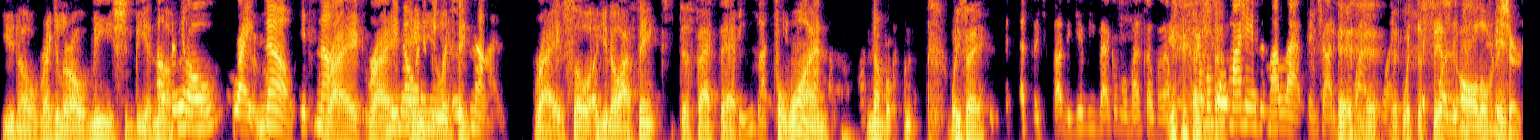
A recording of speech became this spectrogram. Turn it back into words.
you know, regular old me should be enough. No. Right. No, it's not. Right. Right. You know and what I mean? Like it's say, not. Right. So, uh, you know, I think the fact that See, for one, number, what do you say? I said, you're about to give me back up on my sofa. I'm, I'm gonna put my hands in my lap and try to be quiet. With the fist all over the shirt.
